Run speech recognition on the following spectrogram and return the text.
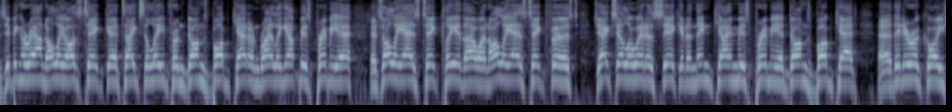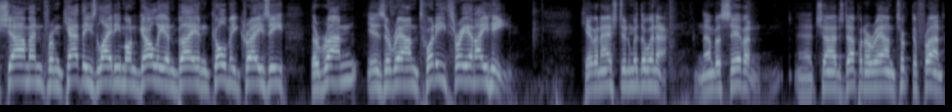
Zipping around, Ollie Aztec uh, takes the lead from Don's Bobcat and railing up Miss Premier. It's Ollie Aztec clear though. And Ollie Aztec first. Jack's Alouetta second. And then came Miss Premier. Don's Bobcat. Uh, then Iroquois Shaman from Kathy's Lady, Mongolian Bay, and Call Me Crazy. The run is around 23 and 80. Kevin Ashton with the winner. Number seven. Uh, charged up and around, took the front.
